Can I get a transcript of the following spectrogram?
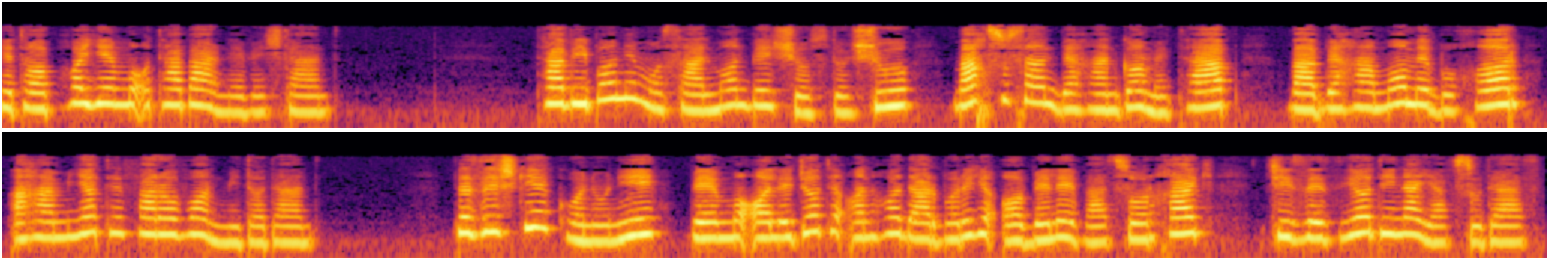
کتابهای معتبر نوشتند. طبیبان مسلمان به شستشو مخصوصا به هنگام تب و به حمام بخار اهمیت فراوان می‌دادند. پزشکی کنونی به معالجات آنها درباره آبله و سرخک چیز زیادی نیفسوده است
